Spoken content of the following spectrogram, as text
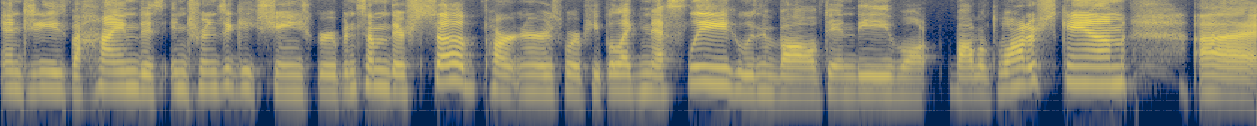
entities behind this intrinsic exchange group, and some of their sub partners were people like Nestle, who was involved in the wa- bottled water scam, uh,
